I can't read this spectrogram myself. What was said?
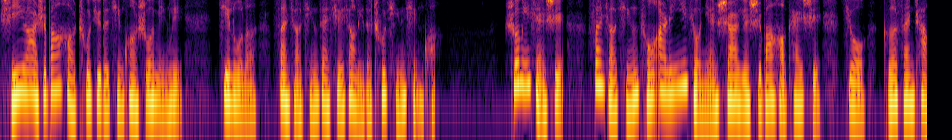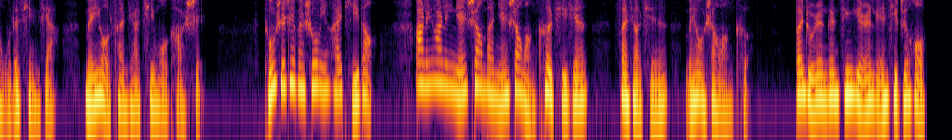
十一月二十八号出具的情况说明里，记录了范小琴在学校里的出勤情况。说明显示，范小琴从二零一九年十二月十八号开始就隔三差五的请假，没有参加期末考试。同时，这份说明还提到，二零二零年上半年上网课期间，范小琴没有上网课。班主任跟经纪人联系之后，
